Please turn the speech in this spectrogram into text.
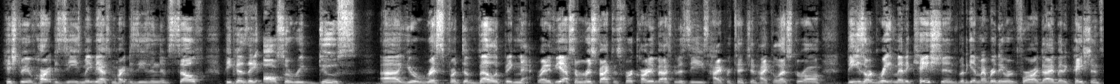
history of heart disease, maybe have some heart disease in itself, because they also reduce uh, your risk for developing that, right? If you have some risk factors for cardiovascular disease, hypertension, high cholesterol, these are great medications. But again, remember, they were for our diabetic patients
